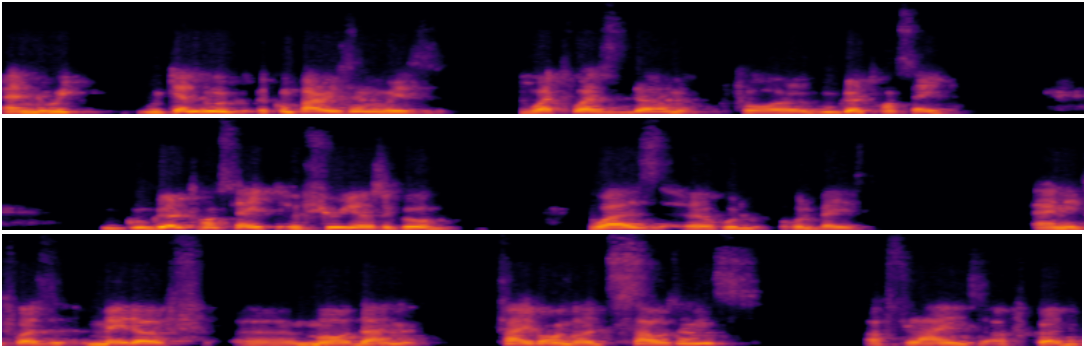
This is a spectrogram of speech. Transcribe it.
And we, we can do a comparison with what was done for Google Translate. Google Translate a few years ago was uh, rule, rule based and it was made of uh, more than 500,000 of lines of code.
